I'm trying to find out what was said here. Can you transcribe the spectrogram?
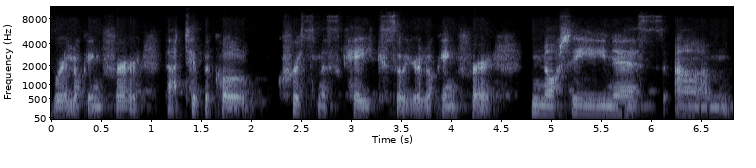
we're looking for that typical Christmas cake. So you're looking for nuttiness, um,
